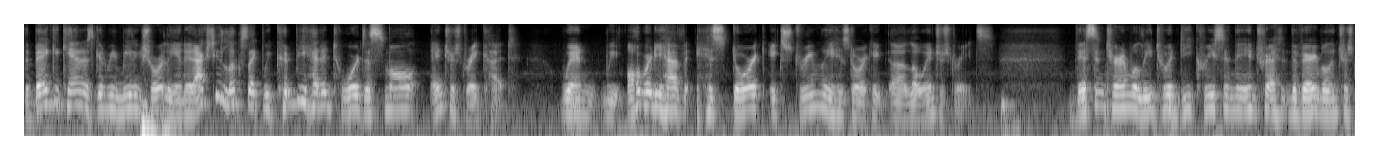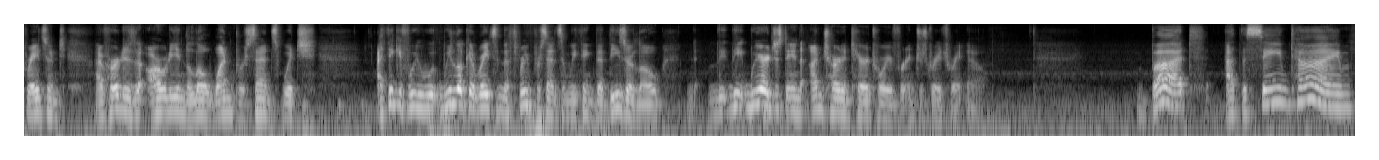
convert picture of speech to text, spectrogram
the Bank of Canada is going to be meeting shortly, and it actually looks like we could be headed towards a small interest rate cut when we already have historic, extremely historic uh, low interest rates. This in turn will lead to a decrease in the interest, the variable interest rates, and I've heard is already in the low one percent, which I think if we we look at rates in the three percent and we think that these are low, the, the, we are just in uncharted territory for interest rates right now. But at the same time,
